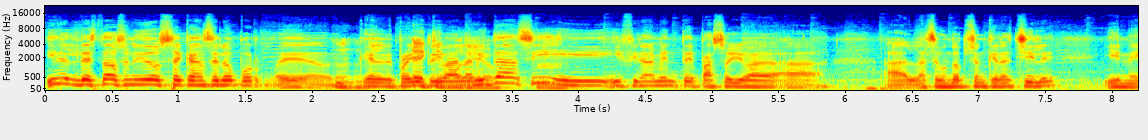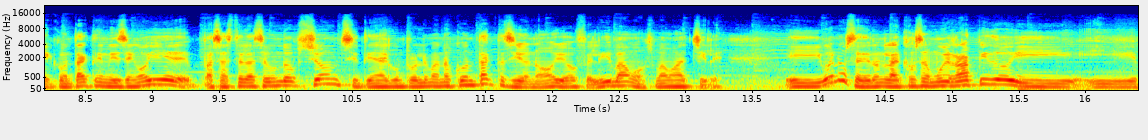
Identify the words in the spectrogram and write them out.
Y el de Estados Unidos se canceló por eh, el proyecto iba a la mitad, sí, y, finalmente paso yo a, la segunda opción que era Chile y me contactan y me dicen, oye, pasaste la segunda opción, si tienes algún problema nos contactas. Y yo, no, yo feliz, vamos, vamos a Chile. Y bueno, se dieron las cosas muy rápido y,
